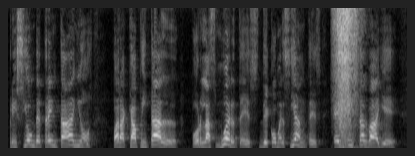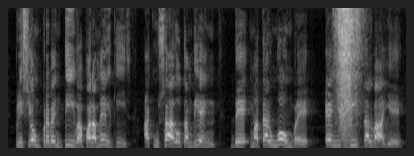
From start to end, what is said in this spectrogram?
prisión de 30 años para capital por las muertes de comerciantes en Vista al Valle. Prisión preventiva para Melquis, acusado también de matar un hombre en Vista al Valle.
